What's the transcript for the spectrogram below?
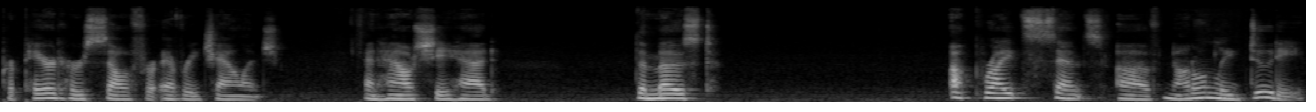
prepared herself for every challenge and how she had the most upright sense of not only duty,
